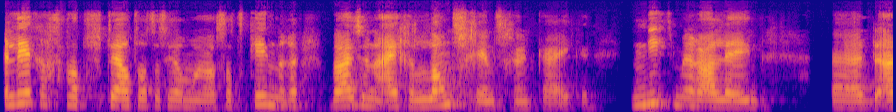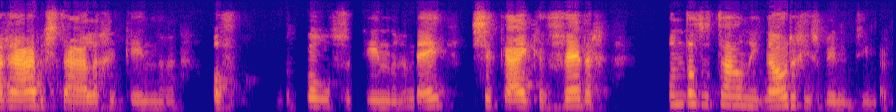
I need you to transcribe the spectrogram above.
Een leerkracht had verteld dat het heel mooi was dat kinderen buiten hun eigen landsgrens gaan kijken. Niet meer alleen uh, de Arabisch-talige kinderen of de Poolse kinderen. Nee, ze kijken verder, omdat de taal niet nodig is binnen Team Up.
